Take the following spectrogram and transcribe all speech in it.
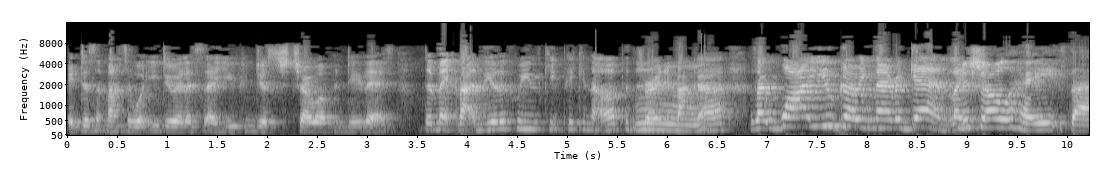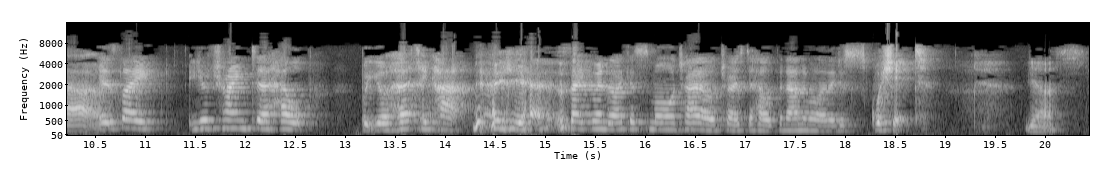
it doesn't matter what you do, Alyssa. You can just show up and do this. That make that, and the other queens keep picking that up and throwing it back mm. at her. I was like, why are you going there again? Like, Michelle hates that. it's like you're trying to help, but you're hurting her. yes. It's like when like a small child tries to help an animal and they just squish it. Yes.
